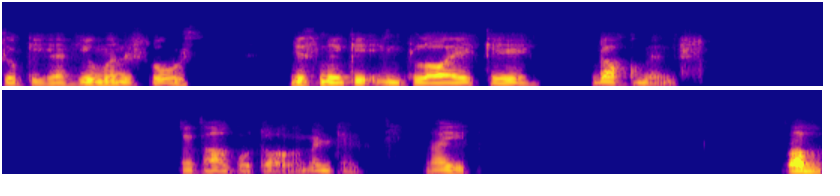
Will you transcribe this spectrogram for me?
जो कि है ह्यूमन रिसोर्स जिसमें कि एम्प्लॉय के डॉक्यूमेंट्स का काम होता होगा मेंटेनेंस राइट अब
